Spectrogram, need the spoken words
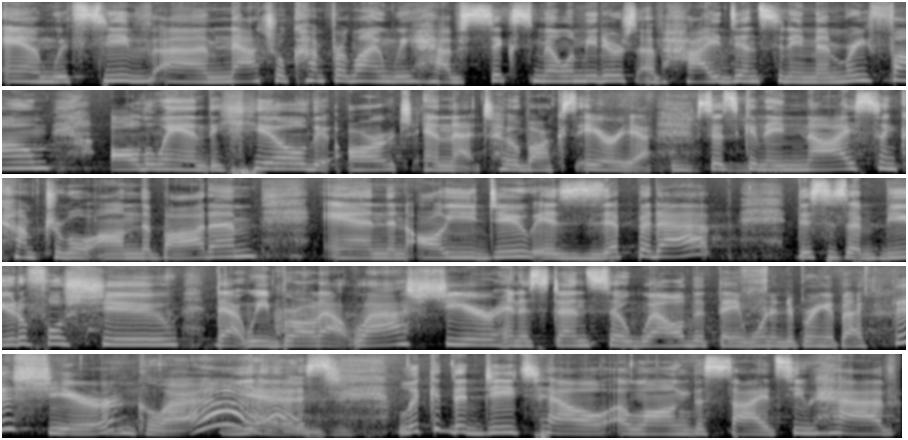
And with Steve um, Natural Comfort Line, we have six millimeters of high density memory foam all the way in the heel, the arch, and that toe box area. So it's gonna be nice and comfortable on the bottom. And then all you do is zip it up. This is a beautiful shoe that we brought out last year and it's done so well that they wanted to bring it back this year. I'm glad. Yes. Look at the detail along the sides. You have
